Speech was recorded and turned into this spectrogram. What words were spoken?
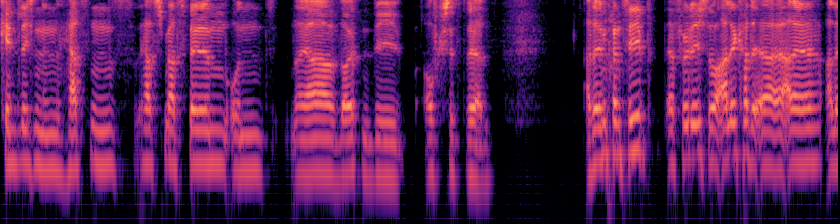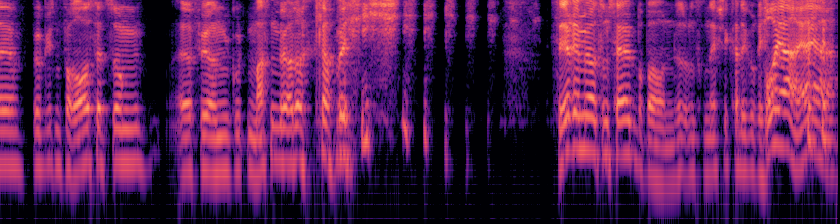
kindlichen Herzens, Herzschmerzfilmen und, naja, Leuten, die aufgeschützt werden. Also im Prinzip erfülle ich so alle, äh, alle, alle wirklichen Voraussetzungen äh, für einen guten Massenmörder, glaube ich. Serienmörder zum selber bauen wird unsere nächste Kategorie. Oh ja, ja, ja.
